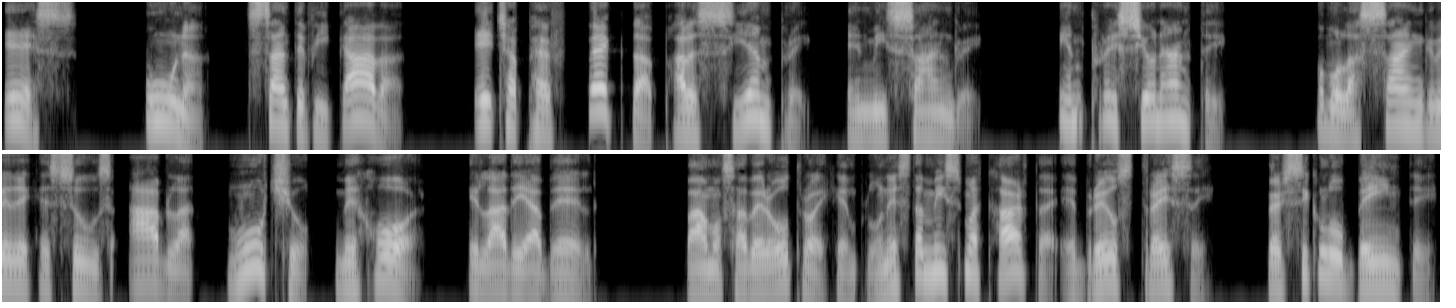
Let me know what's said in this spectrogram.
es una santificada, hecha perfecta para siempre en mi sangre. Impresionante como la sangre de Jesús habla mucho mejor que la de Abel. Vamos a ver otro ejemplo. En esta misma carta, Hebreos 13, versículo 20.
